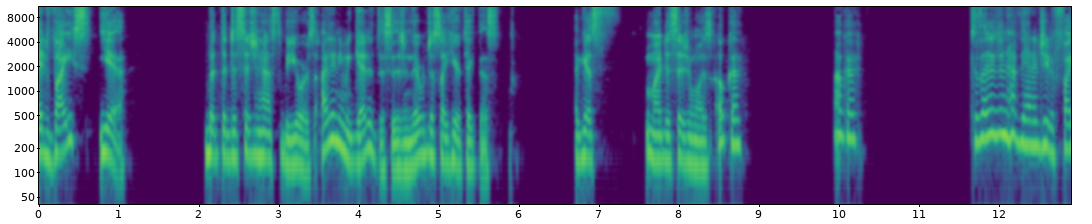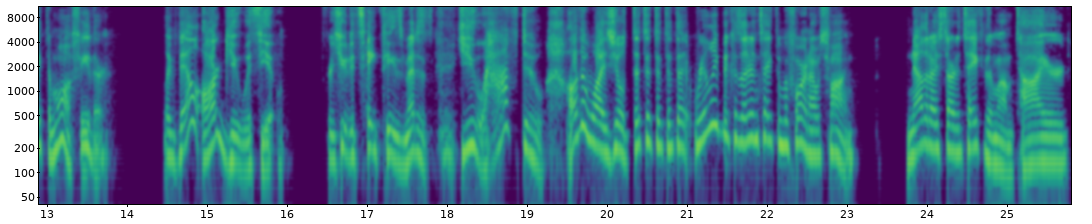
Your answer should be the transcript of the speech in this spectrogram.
Advice, yeah. But the decision has to be yours. I didn't even get a decision. They were just like, here, take this. I guess my decision was okay. Okay. Because I didn't have the energy to fight them off either. Like they'll argue with you for you to take these medicines. You have to. Otherwise, you'll da- da- da- really because I didn't take them before and I was fine. Now that I started taking them, I'm tired.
